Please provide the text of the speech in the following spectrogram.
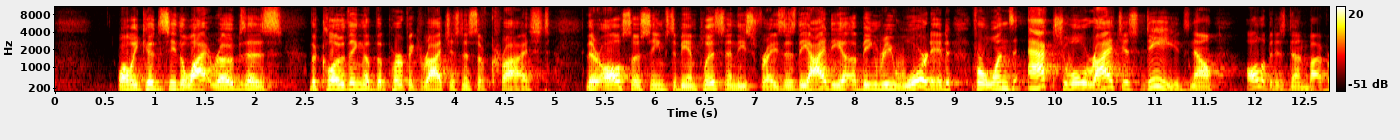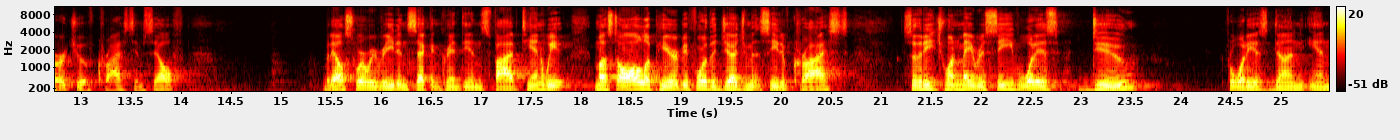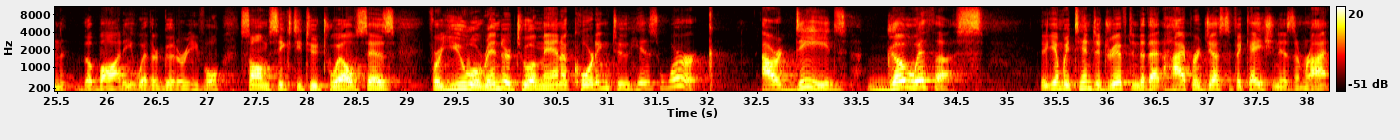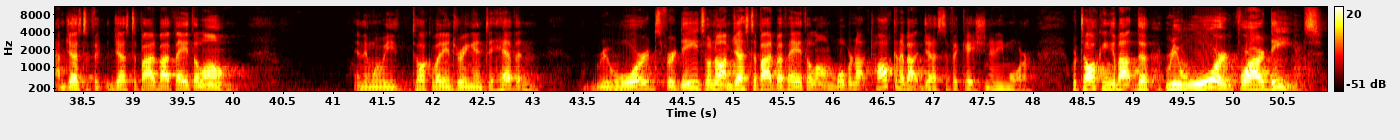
While we could see the white robes as the clothing of the perfect righteousness of Christ, there also seems to be implicit in these phrases the idea of being rewarded for one's actual righteous deeds. Now, all of it is done by virtue of Christ Himself. But elsewhere we read in 2 Corinthians 5:10, we must all appear before the judgment seat of Christ, so that each one may receive what is due for what he has done in the body, whether good or evil. Psalm 62:12 says, "For you will render to a man according to his work." Our deeds go with us. Again, we tend to drift into that hyper justificationism, right? I'm justifi- justified by faith alone. And then when we talk about entering into heaven, rewards for deeds? Well, no, I'm justified by faith alone. Well, we're not talking about justification anymore. We're talking about the reward for our deeds.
